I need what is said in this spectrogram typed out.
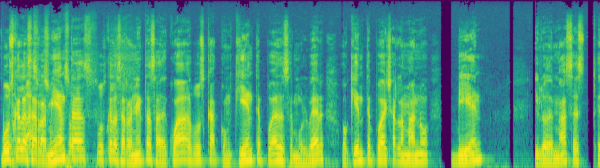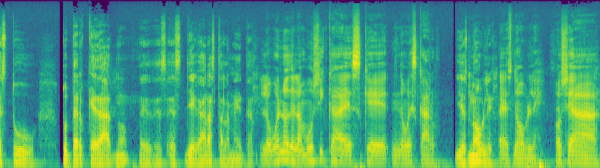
Busca las paso herramientas, busca las herramientas adecuadas, busca con quién te puedas desenvolver o quién te puede echar la mano bien y lo demás es, es tu, tu terquedad, ¿no? Es, es llegar hasta la meta Lo bueno de la música es que no es caro, y es noble. es noble. O sea,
